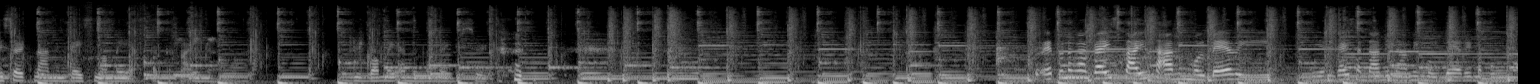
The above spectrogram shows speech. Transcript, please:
dessert namin guys mamaya pagkakain natin. So, di ba may ano na may dessert? Eto na nga guys, tayo sa aming mulberry. Ayan guys, ang dami naming mulberry na bunga.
